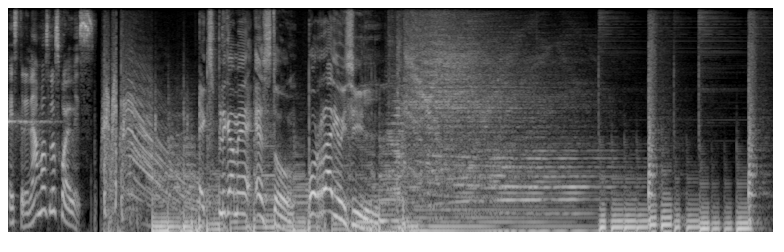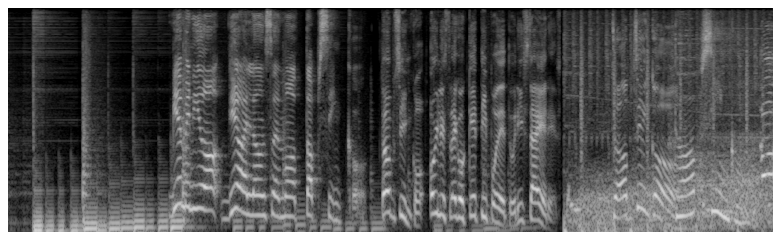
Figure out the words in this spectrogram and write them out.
Estrenamos los jueves. Explícame esto por Radio Isil. Bienvenido Diego Alonso de modo Top 5. Top 5. Hoy les traigo qué tipo de turista eres. Top 5. Top 5. ¡Top 5!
